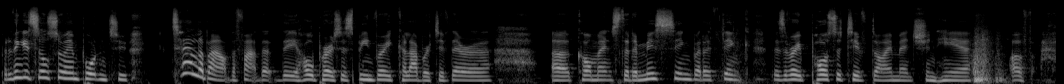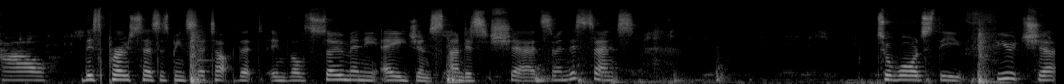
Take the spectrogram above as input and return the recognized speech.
But I think it's also important to tell about the fact that the whole process has been very collaborative. There are uh, comments that are missing, but I think there's a very positive dimension here of how this process has been set up that involves so many agents and is shared. So, in this sense, towards the future,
